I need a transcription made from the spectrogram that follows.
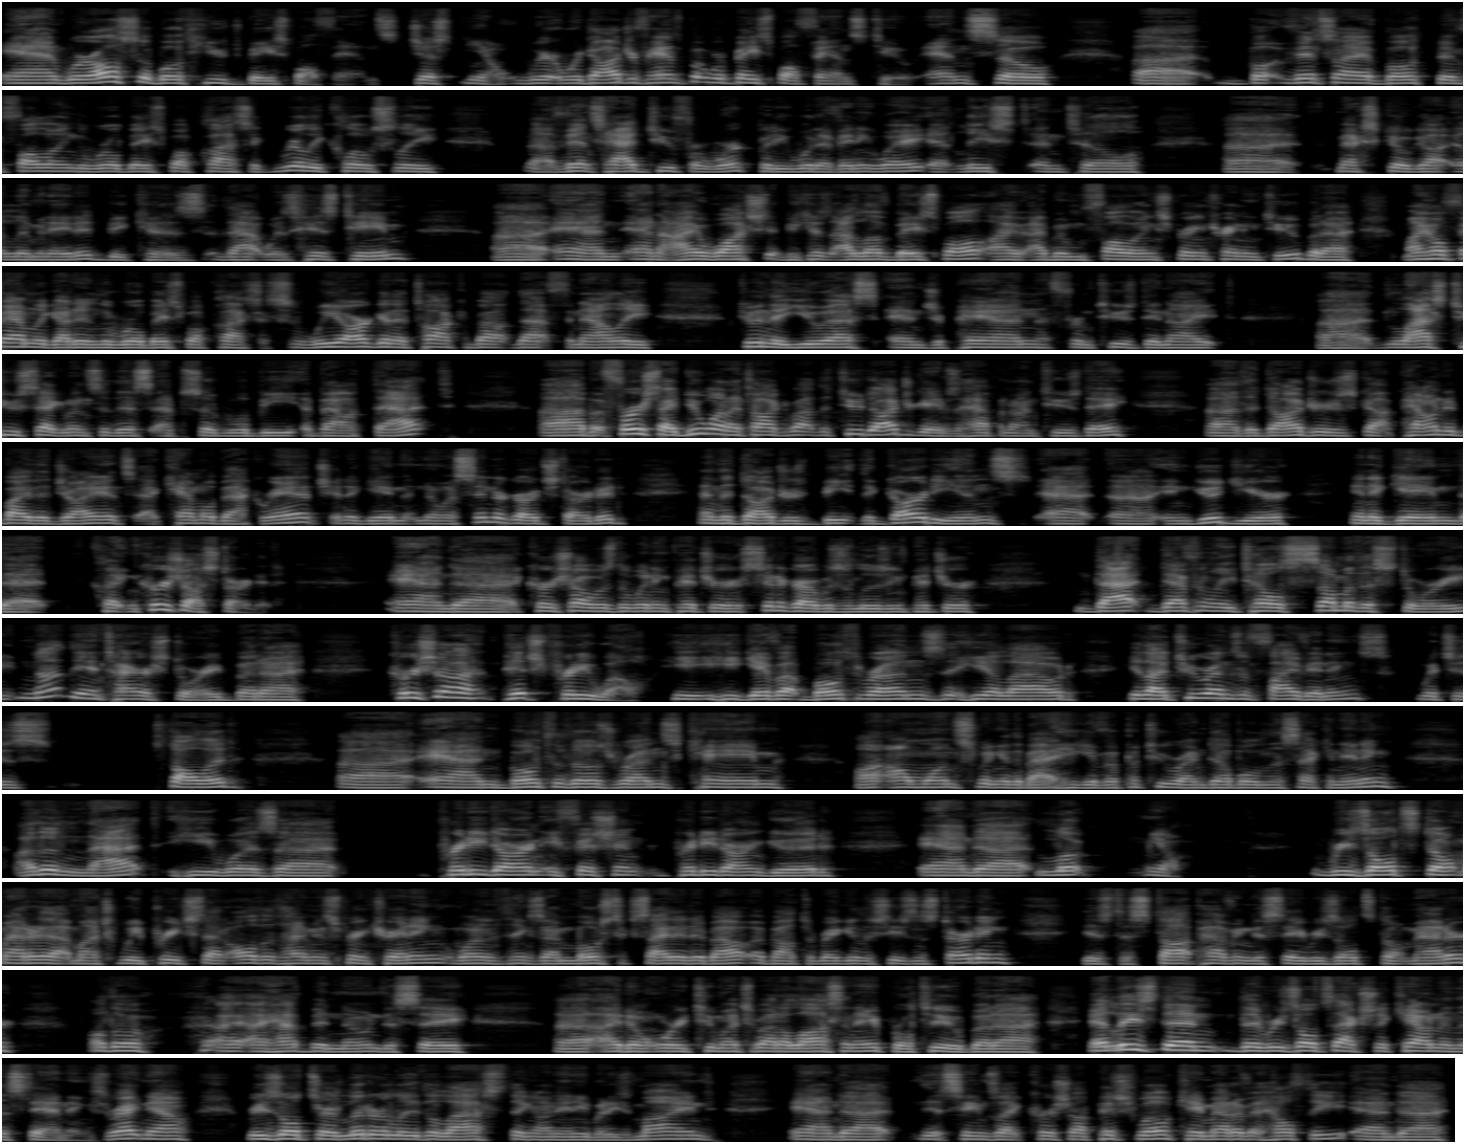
And we're also both huge baseball fans. Just, you know, we're, we're Dodger fans, but we're baseball fans too. And so uh, Vince and I have both been following the World Baseball Classic really closely. Uh, Vince had to for work, but he would have anyway, at least until uh, Mexico got eliminated because that was his team. Uh, and and I watched it because I love baseball. I, have been following spring training too, but uh, my whole family got into the World Baseball Classic. So we are going to talk about that finale between the U.S. and Japan from Tuesday night. Uh, last two segments of this episode will be about that. Uh, but first, I do want to talk about the two Dodger games that happened on Tuesday. Uh, the Dodgers got pounded by the Giants at Camelback Ranch in a game that Noah Syndergaard started, and the Dodgers beat the Guardians at in Goodyear in a game that Clayton Kershaw started. And uh, Kershaw was the winning pitcher. Syndergaard was the losing pitcher. That definitely tells some of the story, not the entire story, but uh, Kershaw pitched pretty well. He he gave up both runs that he allowed. He allowed two runs in five innings, which is solid. Uh, and both of those runs came on, on, one swing of the bat. He gave up a two-run double in the second inning. Other than that, he was uh, pretty darn efficient, pretty darn good. And uh, look, you know, results don't matter that much. We preach that all the time in spring training. One of the things I'm most excited about about the regular season starting is to stop having to say results don't matter. Although I, I have been known to say uh, I don't worry too much about a loss in April too, but uh, at least then the results actually count in the standings. Right now, results are literally the last thing on anybody's mind, and uh, it seems like Kershaw pitched well, came out of it healthy, and uh,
